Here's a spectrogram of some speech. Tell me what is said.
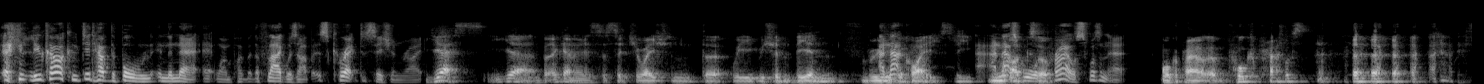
Lukaku did have the ball in the net at one point, but the flag was up. It's a correct decision, right? Yes, yeah, but again, it's a situation that we, we shouldn't be in. Rudiger that, quite easily. And that's Walker Prowse, wasn't it? Walker Prowse. Uh, Walker Prowse.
